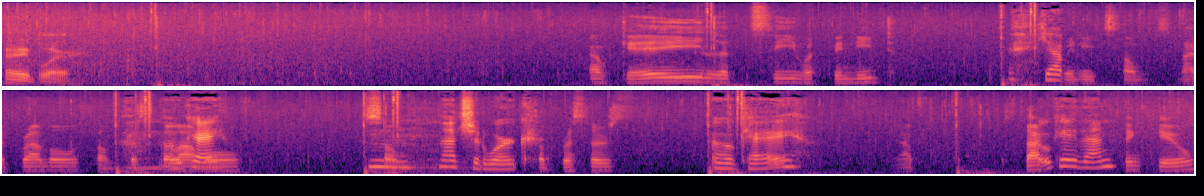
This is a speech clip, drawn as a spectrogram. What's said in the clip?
Hey, Blair. Okay, let's see what we need. Yep, We need some sniper ammo, some pistol Okay. ammo, hmm, some that should work. suppressors. Okay. Yep. Stack. Okay then. Thank you.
